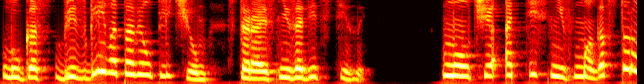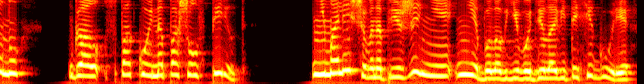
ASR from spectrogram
Лукас брезгливо повел плечом, стараясь не задеть стены. Молча оттеснив мага в сторону, Гал спокойно пошел вперед. Ни малейшего напряжения не было в его деловитой фигуре,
